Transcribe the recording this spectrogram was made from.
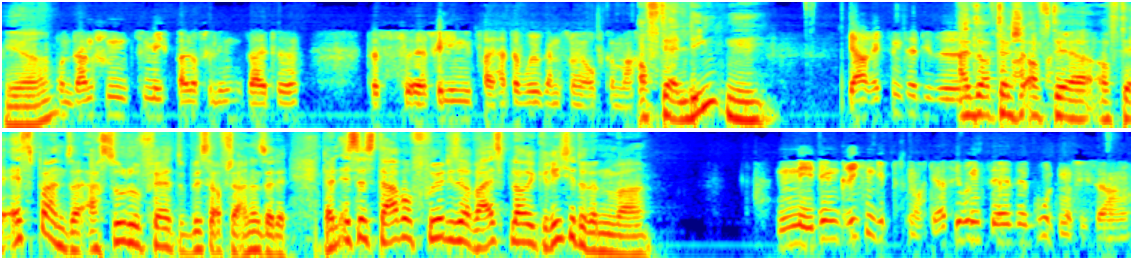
Ja. Und dann schon ziemlich bald auf der linken Seite das äh, Fellini 2 hat er wohl ganz neu aufgemacht. Auf der linken. Ja, rechts hinter diese... Also auf der auf der auf der S-Bahn. Ach so, du fährst, du bist auf der anderen Seite. Dann ist es da, wo früher dieser weißblaue Grieche drin war. Nee, den Griechen gibt es noch. Der ist übrigens sehr, sehr gut, muss ich sagen.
